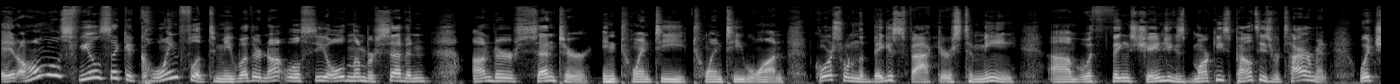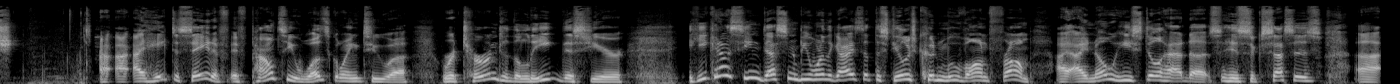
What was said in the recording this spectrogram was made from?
it almost feels like a coin flip to me whether or not we'll see old number seven under center in 2021. Of course, one of the biggest factors to me um, with things changing is Maurkice Pouncey's retirement, which I, I, hate to say it, if, if Pouncey was going to uh, return to the league this year, he kind of seemed destined to be one of the guys that the Steelers could move on from. I, I know he still had uh, his successes uh,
